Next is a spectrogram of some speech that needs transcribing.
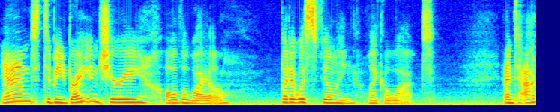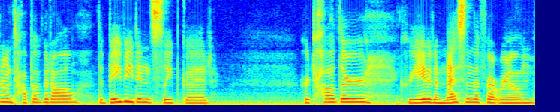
and to be bright and cheery all the while. But it was feeling like a lot. And to add on top of it all, the baby didn't sleep good. Her toddler created a mess in the front room,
